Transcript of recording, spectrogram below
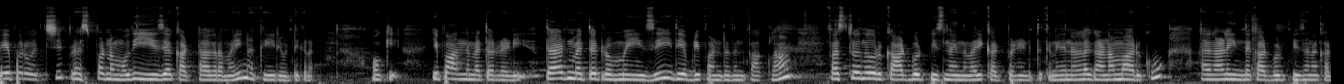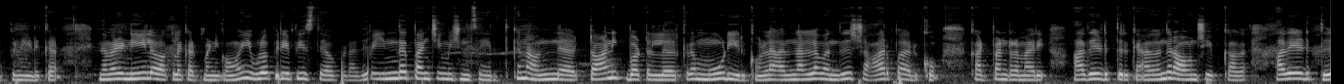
பேப்பர் வச்சு ப்ரெஸ் பண்ணும்போது ஈஸியாக கட் ஆகிற மாதிரி நான் கீறி விட்டுக்கிறேன். ஓகே. இப்போ அந்த மெத்தட் ரெடி தேர்ட் மெத்தட் ரொம்ப ஈஸி இது எப்படி பண்ணுறதுன்னு பார்க்கலாம். ஃபஸ்ட்டு வந்து ஒரு கார்ட்போர்ட் பீஸ் நான் இந்த மாதிரி கட் பண்ணி எடுத்துக்கிறேன். இது நல்லா கனமாக இருக்கும். அதனால் இந்த கார்ட்போர்ட் பீஸை நான் கட் பண்ணி எடுக்கிறேன். இந்த மாதிரி நீல வாக்கில் கட் பண்ணிக்கோங்க. இவ்வளோ பெரிய பீஸ் தேவைப்படாது. இப்போ இந்த பஞ்சிங் மிஷின் செய்கிறதுக்கு நான் வந்து இந்த டானிக் பாட்டிலில் இருக்கிற மூடி இருக்கும்ல அது நல்லா வந்து ஷார்ப்பாக இருக்கும். கட் பண்ணுற மாதிரி. அதை எடுத்திருக்கேன். அது வந்து ரவுண்ட் ஷேப்க்காக அதை எடுத்து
